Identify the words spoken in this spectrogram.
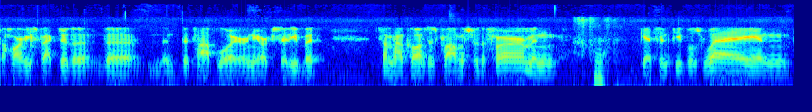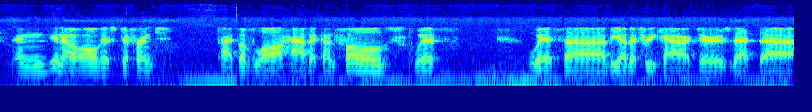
Harvey Specter, the, the the top lawyer in New York City, but somehow causes problems for the firm and gets in people's way, and and you know all this different type of law havoc unfolds with with uh, the other three characters that. Uh,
